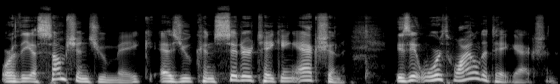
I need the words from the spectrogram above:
or the assumptions you make as you consider taking action. Is it worthwhile to take action?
